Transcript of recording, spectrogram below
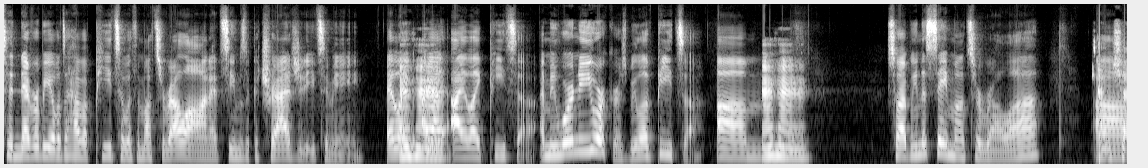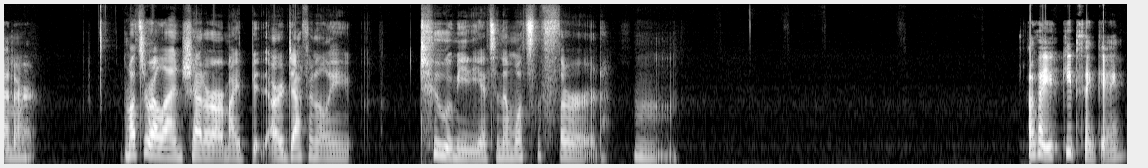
to never be able to have a pizza with a mozzarella on it seems like a tragedy to me. I like Mhm. I, I like pizza. I mean, we're New Yorkers. We love pizza. Um, Mm-hmm. so I'm gonna say mozzarella. And Um, cheddar. Mozzarella and cheddar are my are definitely two immediates, and then what's the third? Hmm. Okay, you keep thinking.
